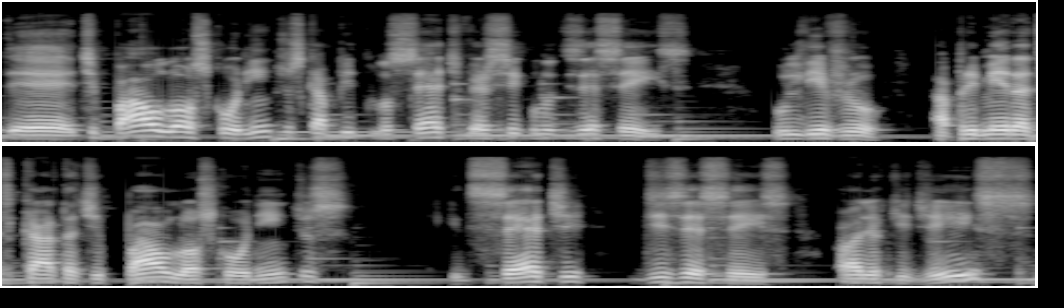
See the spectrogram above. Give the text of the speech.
de, de Paulo aos Coríntios, capítulo 7, versículo 16. O livro a primeira carta de Paulo aos Coríntios, 7, 16. Olha o que diz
